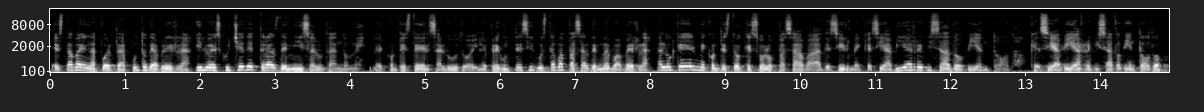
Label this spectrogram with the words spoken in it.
Estaba en la puerta a punto de abrirla y lo escuché detrás de mí saludándome. Le contesté el saludo y le pregunté si gustaba pasar de nuevo a verla, a lo que él me contestó que solo pasaba a decirme que si había revisado bien todo. ¿Que si había revisado bien todo?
